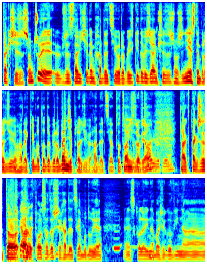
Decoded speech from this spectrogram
tak się zresztą czuję, przedstawicielem Hadecji Europejskiej, dowiedziałem się zresztą, że nie jestem prawdziwym Hadekiem, bo to dopiero będzie prawdziwa Hadecja, to co oni to zrobią. dopiero? Tak, także to... Ciekawe, Ale, w Polsce też się Hadecja buduje z kolei na bazie Gowina,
